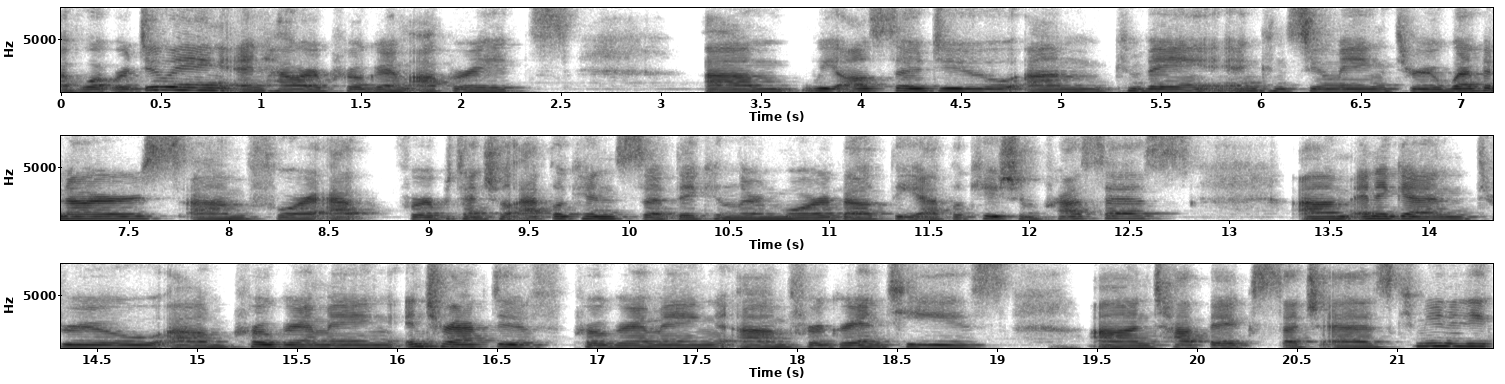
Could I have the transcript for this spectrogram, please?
of what we're doing and how our program operates. Um, we also do um, conveying and consuming through webinars um, for, app, for potential applicants so that they can learn more about the application process. Um, and again, through um, programming, interactive programming um, for grantees on topics such as community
